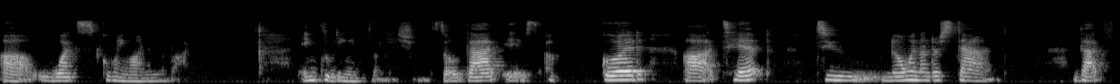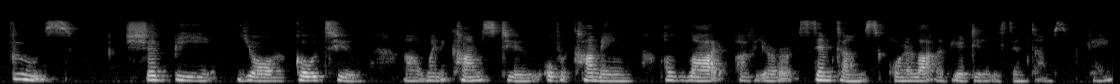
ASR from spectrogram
uh, what's going on in the body, including inflammation. So that is a good uh, tip to know and understand that foods should be your go-to uh, when it comes to overcoming a lot of your symptoms or a lot of your daily symptoms okay?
